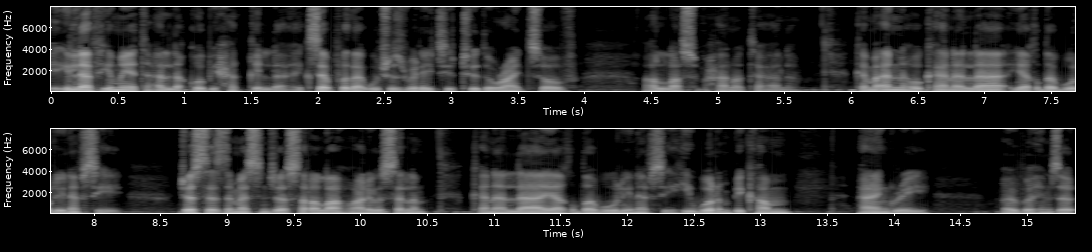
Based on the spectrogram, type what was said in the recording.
إلا فيما يتعلق بحق الله except for that which is related to the rights of Allah subhanahu wa ta'ala كما أنه كان لا يغضب لنفسه just as the Messenger sallallahu alaihi wasallam kana la yaghdabu li nafsi. He wouldn't become angry over himself,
